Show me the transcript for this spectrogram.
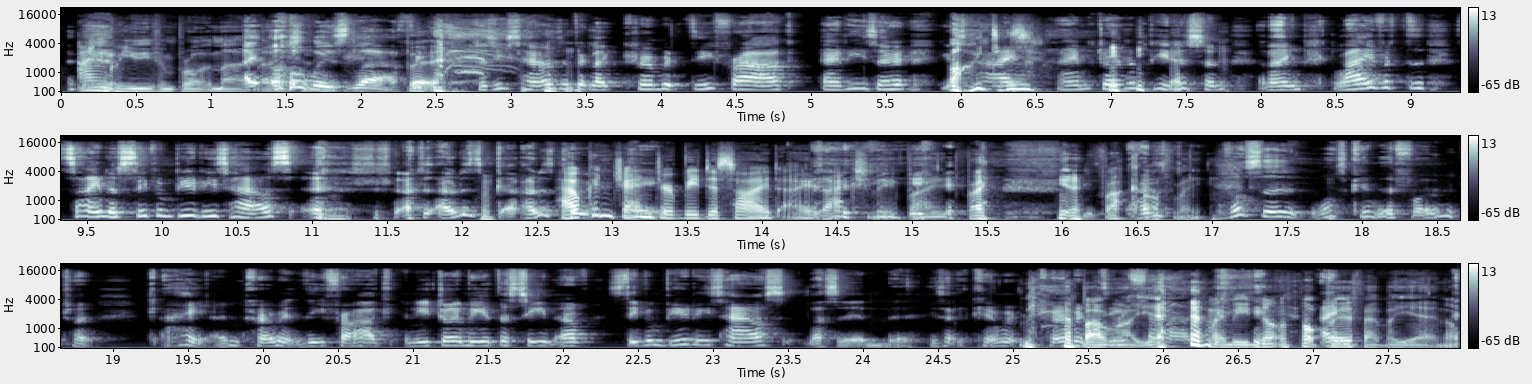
angry you even brought him up. I actually. always laugh But- because he sounds a bit like Kermit the Frog, and he's a. He's, Oh, he Hi, does. I'm Jordan Peterson, and I'm live at the sign of Sleeping Beauty's house. how does how does How can gender be decided actually by, by yeah, fuck How off, does- mate. What's the what's Kermit the Frog? Let me try. Hi, I'm Kermit the Frog, and you join me at the scene of Stephen Beauty's house. That's it. Is that Kermit? Kermit About right, yeah. Maybe not not perfect, but yeah, not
